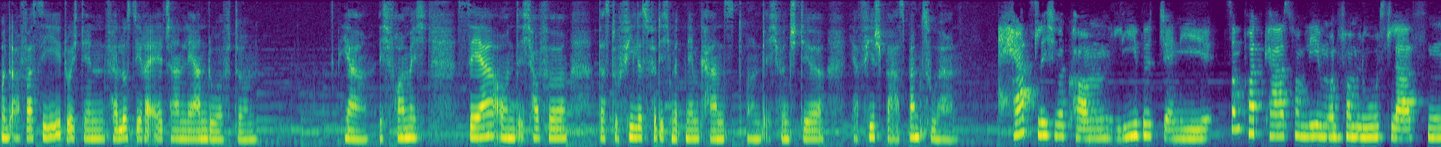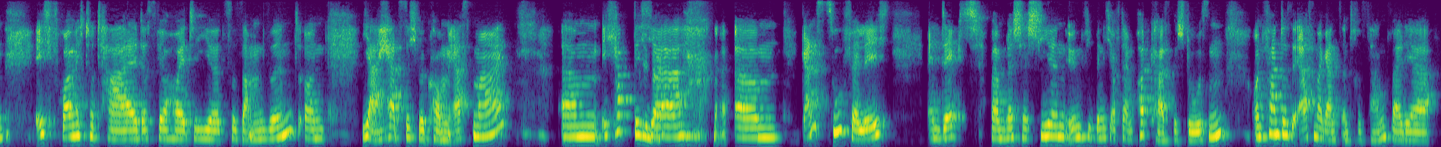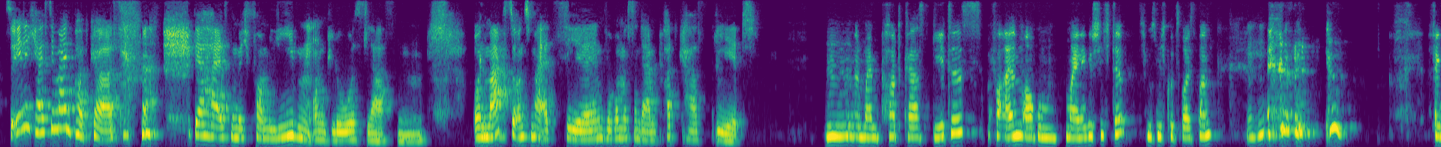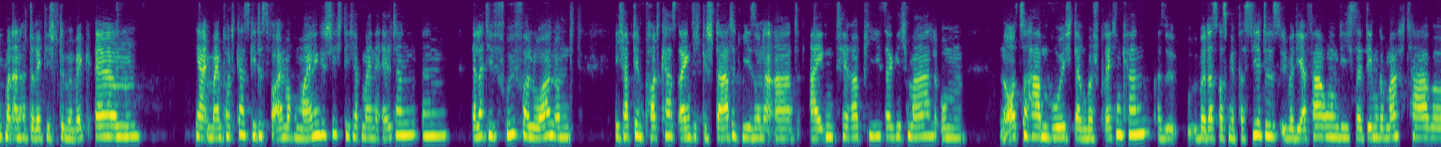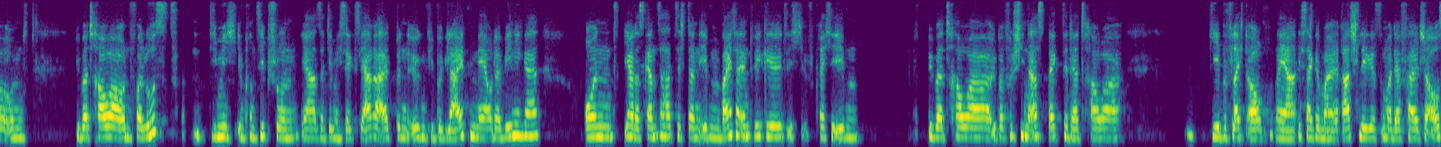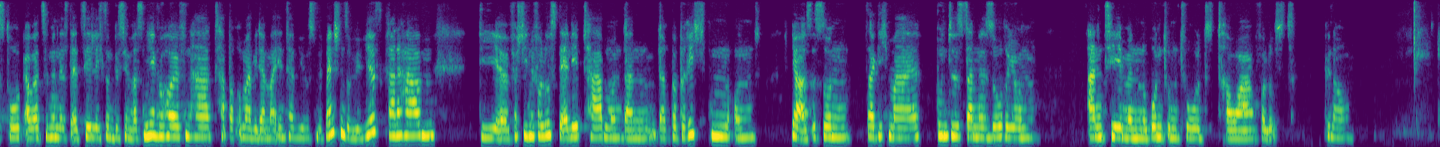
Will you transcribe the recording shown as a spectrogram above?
und auch was sie durch den Verlust ihrer Eltern lernen durfte. Ja, ich freue mich sehr und ich hoffe, dass du vieles für dich mitnehmen kannst und ich wünsche dir ja viel Spaß beim Zuhören. Herzlich willkommen, liebe Jenny zum Podcast vom Leben und vom Loslassen. Ich freue mich total, dass wir heute hier zusammen sind und ja, herzlich willkommen erstmal. Ähm, ich habe dich ja ähm, ganz zufällig entdeckt beim Recherchieren. Irgendwie bin ich auf deinen Podcast gestoßen und fand das erstmal ganz interessant, weil der so ähnlich heißt wie mein Podcast. der heißt nämlich vom Lieben und Loslassen. Und genau. magst du uns mal erzählen, worum es in deinem Podcast geht? Mm, in meinem Podcast geht es vor allem auch um meine Geschichte. Ich muss mich kurz räuspern. Mhm. Fängt man an, hat direkt die Stimme weg. Ähm, ja, in meinem Podcast geht es vor allem auch um meine Geschichte. Ich habe meine Eltern ähm, relativ früh verloren und ich habe den Podcast eigentlich gestartet wie so eine Art Eigentherapie, sage ich mal, um einen Ort zu haben, wo ich darüber sprechen kann, also über das, was mir passiert ist, über die Erfahrungen, die ich seitdem gemacht habe und über Trauer und Verlust, die mich im Prinzip schon, ja, seitdem ich sechs Jahre alt bin, irgendwie begleiten, mehr oder weniger. Und ja, das Ganze hat sich dann eben weiterentwickelt. Ich spreche eben über Trauer, über verschiedene Aspekte der Trauer, gebe vielleicht auch, naja, ich sage mal, Ratschläge ist immer der falsche Ausdruck, aber zumindest erzähle ich so ein bisschen, was mir geholfen hat, habe auch immer wieder mal Interviews mit Menschen, so wie wir es gerade haben, die äh, verschiedene Verluste erlebt haben und dann darüber berichten. Und ja, es ist so ein, sage ich mal, buntes Sammelsorium an Themen rund um Tod, Trauer, Verlust. Genau.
